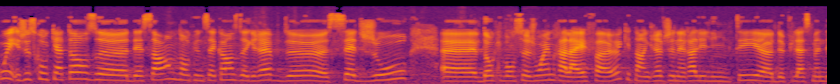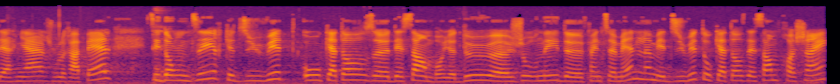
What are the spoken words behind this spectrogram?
Oui, jusqu'au 14 euh, décembre, donc une séquence de grève de euh, sept jours. Euh, donc, ils vont se joindre à la FAE, qui est en grève générale illimitée depuis la semaine dernière, je vous le rappelle. C'est donc dire que du 8 au 14 décembre, bon, il y a deux journées de fin de semaine, là, mais du 8 au 14 décembre prochain,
